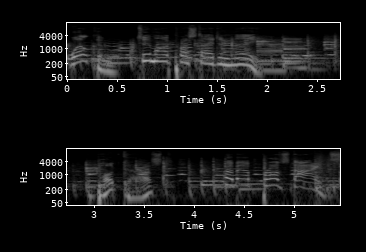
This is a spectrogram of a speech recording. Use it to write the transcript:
Welcome to My Prostate and Me, podcast about prostates.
